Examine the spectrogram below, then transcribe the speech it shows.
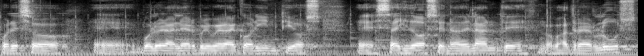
por eso volver a leer 1 Corintios 6.12 en adelante nos va a traer luz.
